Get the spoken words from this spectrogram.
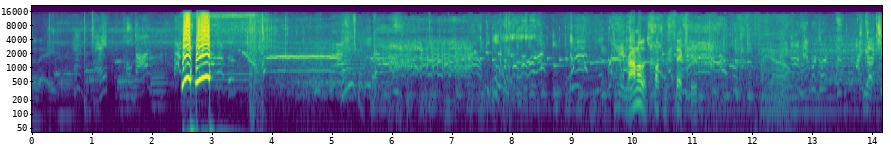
The hook. Okay, hold on. Damn, Ronald is fucking thick, dude. I know. Nuts.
